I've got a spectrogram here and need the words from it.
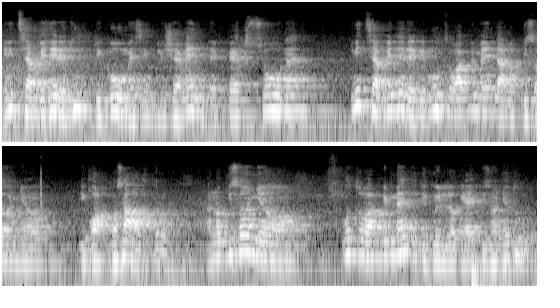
inizia a vedere tutti come semplicemente persone, inizia a vedere che molto probabilmente hanno bisogno di qualcos'altro, hanno bisogno molto probabilmente di quello che hai bisogno tu,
